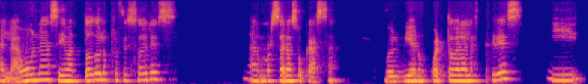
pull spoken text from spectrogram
a la una se iban todos los profesores a almorzar a su casa. Volvían un cuarto para las tres y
